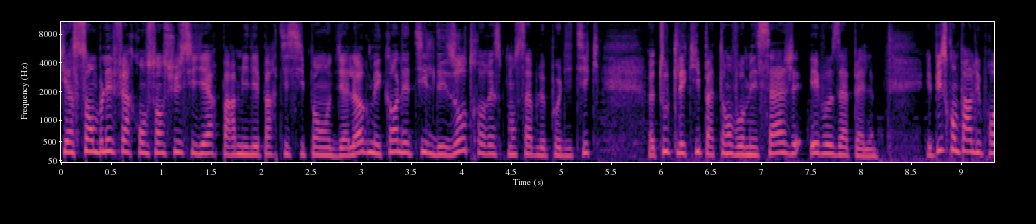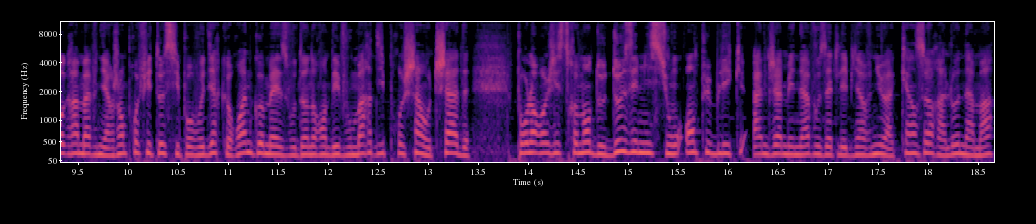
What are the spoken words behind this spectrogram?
qui a semblé faire consensus hier parmi les participants au dialogue. Mais qu'en est-il des autres responsables politiques? Euh, Toute l'équipe attend vos messages et vos appels. Et puisqu'on parle du programme à venir, j'en profite aussi pour vous dire que Juan Gomez vous donne rendez-vous mardi prochain au Tchad pour l'enregistrement de deux émissions en public. Anjamena, vous êtes les bienvenus à 15h à l'ONAMA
